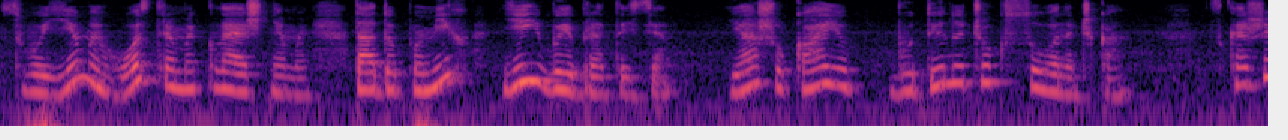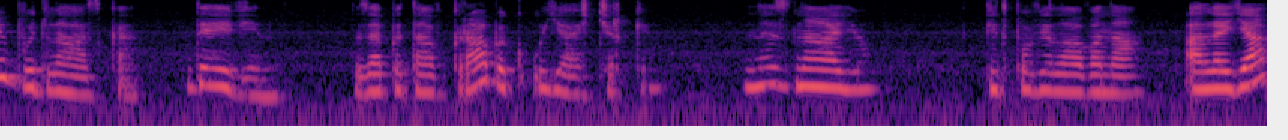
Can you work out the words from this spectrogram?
своїми гострими клешнями та допоміг їй вибратися. Я шукаю будиночок сонечка. Скажи, будь ласка, де він? Запитав крабик у ящерки. Не знаю, відповіла вона, але я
